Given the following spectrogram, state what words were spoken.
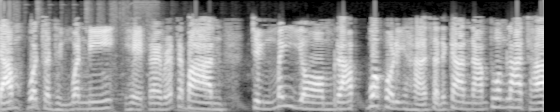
ย้ำว่าจนถึงวันนี้เหตุใดรัฐบาล จึงไม่ยอมรับว่าบริหารสถานการณ์น้ำท่วมล่าช้า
